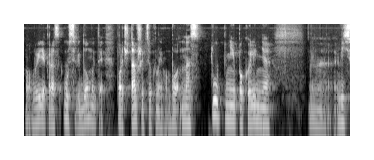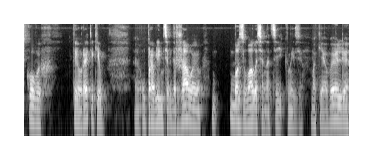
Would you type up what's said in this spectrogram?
ви якраз усвідомите, прочитавши цю книгу. Бо наступні покоління е, військових теоретиків, е, управлінців державою базувалися на цій книзі. Макіавеллі,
